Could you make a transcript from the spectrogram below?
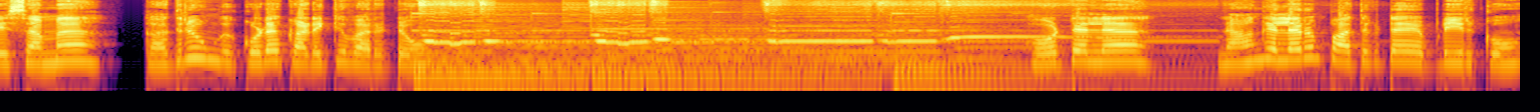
பேசாம கதிர் உங்க கூட கடைக்கு வரட்டும். ஹோட்டல்ல நாங்க எல்லாரும் பாத்துக்கிட்டா எப்படி இருக்கும்?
